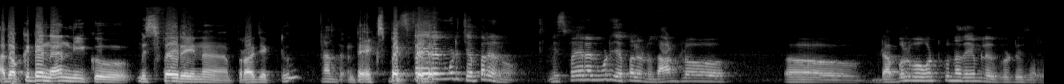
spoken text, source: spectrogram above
అదొక్కటేనా నీకు మిస్ఫైర్ అయిన ప్రాజెక్టు అంటే అని కూడా చెప్పలేను. మిస్ఫైర్ అని కూడా చెప్పలేను. దాంట్లో డబ్బులు పోగొట్టుకున్నది ఏం లేదు ప్రొడ్యూసర్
